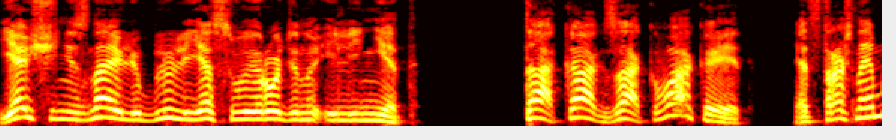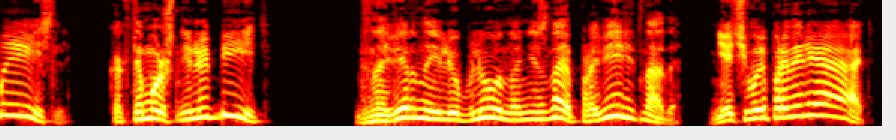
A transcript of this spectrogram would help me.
я еще не знаю, люблю ли я свою родину или нет. Так как заквакает? Это страшная мысль. Как ты можешь не любить? Да, наверное, люблю, но не знаю, проверить надо. Нечего и проверять.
